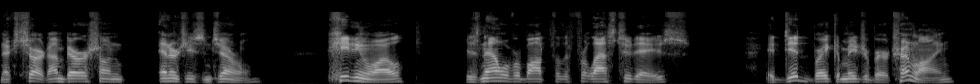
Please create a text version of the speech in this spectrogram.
Next chart. I'm bearish on energies in general. Heating oil is now overbought for the for last two days. It did break a major bear trend line.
